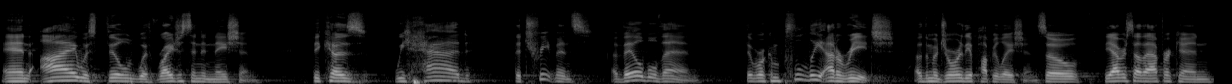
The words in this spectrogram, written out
And I was filled with righteous indignation because we had the treatments available then that were completely out of reach of the majority of the population. So the average South African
